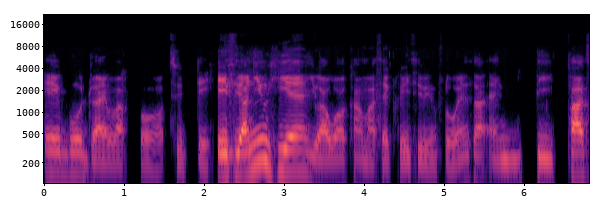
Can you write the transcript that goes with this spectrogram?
able driver for today. If you are new here, you are welcome as a creative influencer and be part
